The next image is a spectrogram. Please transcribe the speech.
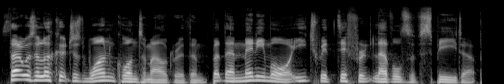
So that was a look at just one quantum algorithm, but there are many more, each with different levels of speed up.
